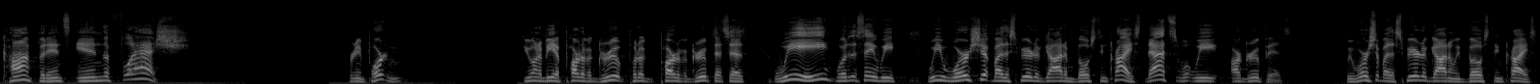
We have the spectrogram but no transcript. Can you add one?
confidence in the flesh. Pretty important. If you want to be a part of a group, put a part of a group that says, we, what does it say? We, we worship by the Spirit of God and boast in Christ. That's what we our group is. We worship by the Spirit of God and we boast in Christ.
